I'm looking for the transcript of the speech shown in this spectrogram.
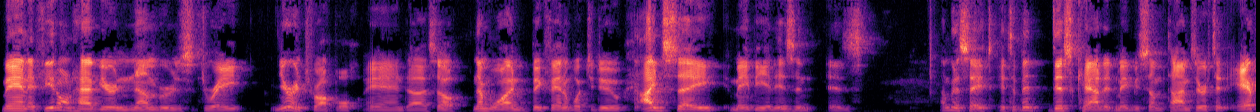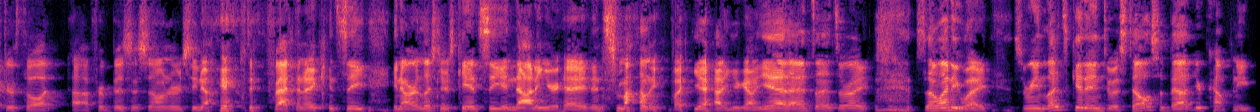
man, if you don't have your numbers straight, you're in trouble. And uh, so, number one, big fan of what you do. I'd say maybe it isn't as I'm going to say it's, it's a bit discounted maybe sometimes. or it's an afterthought uh, for business owners, you know, after the fact that I can see, you know, our listeners can't see you nodding your head and smiling, but yeah, you're going, yeah, that's, that's right. So anyway, Serene, let's get into it. Tell us about your company,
